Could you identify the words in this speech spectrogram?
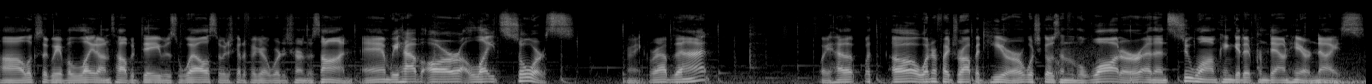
Uh, looks like we have a light on top of Dave as well, so we just got to figure out where to turn this on. And we have our light source. All right, grab that. Wait, how, what? Oh, I wonder if I drop it here, which goes into the water, and then Suam can get it from down here. Nice.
